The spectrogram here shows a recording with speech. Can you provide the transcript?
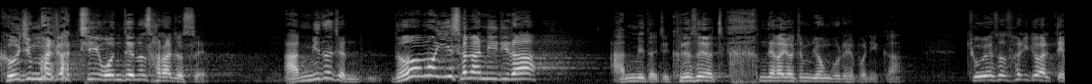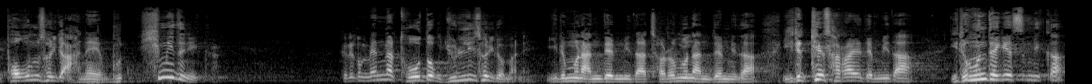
거짓말같이 원죄는 사라졌어요. 안 믿어져. 너무 이상한 일이라 안 믿어져. 그래서요, 참 내가 요즘 연구를 해보니까 교회에서 설교할 때 복음 설교 안 해요. 힘이 드니까. 그리고 맨날 도덕, 윤리 설교만 해. 이러면 안 됩니다. 저러면 안 됩니다. 이렇게 살아야 됩니다. 이러면 되겠습니까?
